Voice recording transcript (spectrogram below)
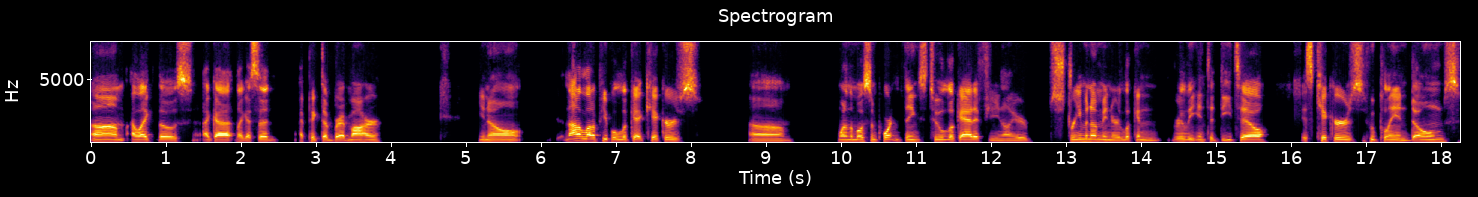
Um, I like those. I got, like I said, I picked up Brett Maher. You know, not a lot of people look at kickers. Um, one of the most important things to look at if you know you're streaming them and you're looking really into detail is kickers who play in domes.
